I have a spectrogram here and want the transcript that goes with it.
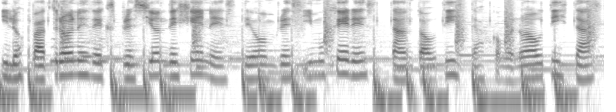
y los patrones de expresión de genes de hombres y mujeres, tanto autistas como no autistas,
